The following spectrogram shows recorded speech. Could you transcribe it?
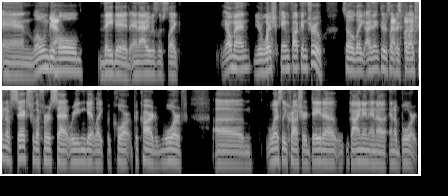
And lo and Yeah. behold, they did. And Addie was just like, "Yo, man, your wish came fucking true." So like I think there's like That's a funny. collection of six for the first set where you can get like Picard, Picard, Worf, um, Wesley Crusher, Data, Guinan, and a and a Borg,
